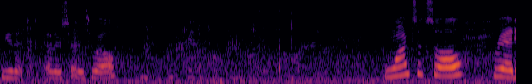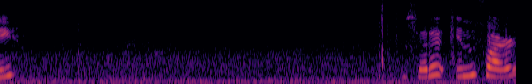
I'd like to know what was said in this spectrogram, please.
can do that to the other side as well. Once it's all ready, set it in the fire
